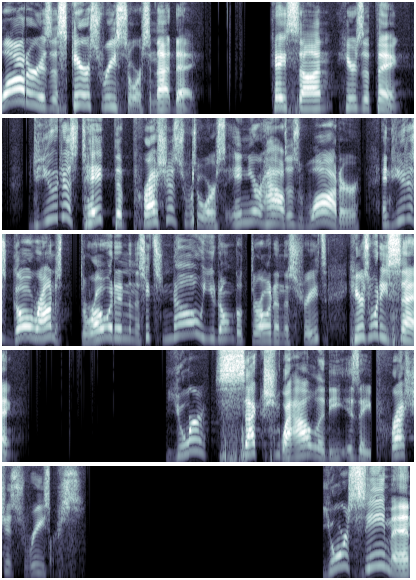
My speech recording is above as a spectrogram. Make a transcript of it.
water is a scarce resource in that day. Okay, son, here's the thing. Do you just take the precious resource in your house as water and do you just go around and throw it in the streets? No, you don't go throw it in the streets. Here's what he's saying. Your sexuality is a precious resource. Your semen,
